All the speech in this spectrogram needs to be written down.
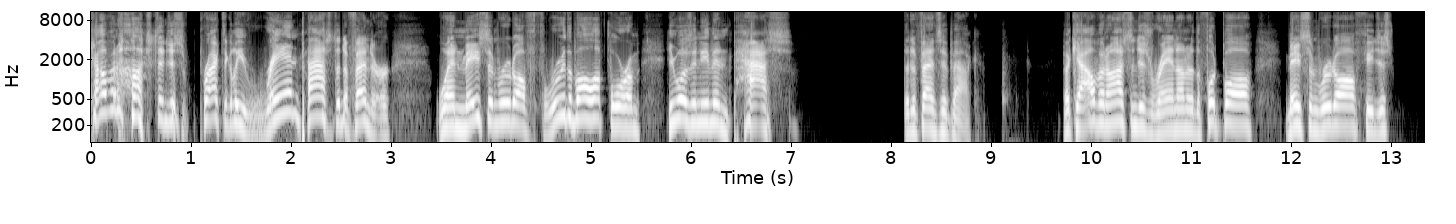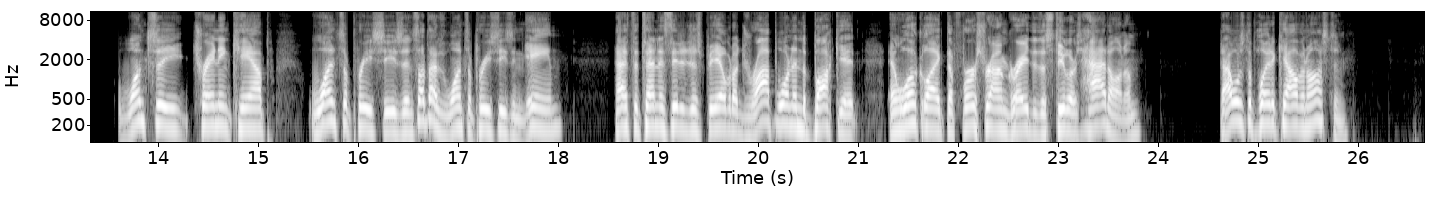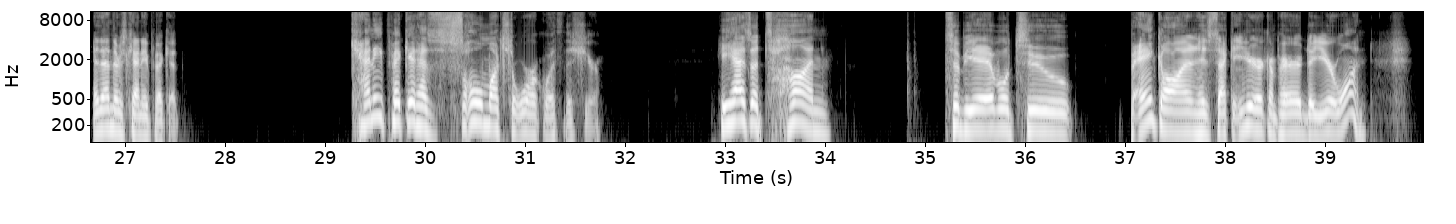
Calvin Austin just practically ran past the defender when Mason Rudolph threw the ball up for him, he wasn't even past the defensive back. But Calvin Austin just ran under the football. Mason Rudolph, he just once a training camp, once a preseason, sometimes once a preseason game, has the tendency to just be able to drop one in the bucket and look like the first round grade that the Steelers had on him. That was the play to Calvin Austin. And then there's Kenny Pickett. Kenny Pickett has so much to work with this year he has a ton to be able to bank on in his second year compared to year one.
